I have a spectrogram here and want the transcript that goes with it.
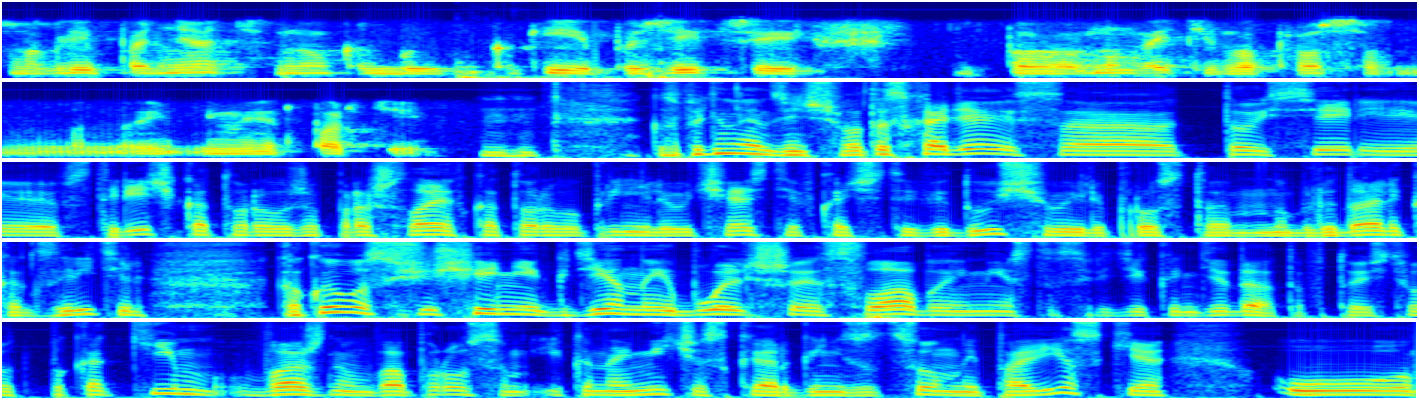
смогли понять, ну, как бы какие позиции по ну, этим вопросам имеют партии. Господин Леонидович, вот исходя из а, той серии встреч, которая уже прошла и в которой вы приняли участие в качестве ведущего или просто наблюдали как зритель, какое у вас ощущение, где наибольшее слабое место среди кандидатов? То есть вот по каким важным вопросам экономической организационной повестки у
